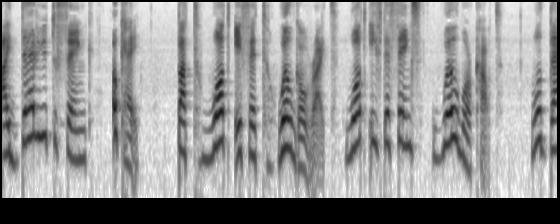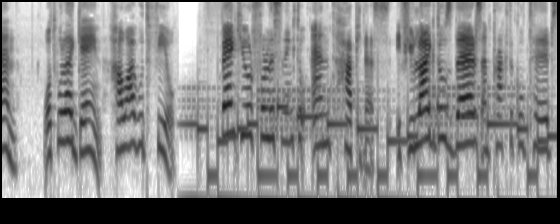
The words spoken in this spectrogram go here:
I dare you to think okay, but what if it will go right? What if the things will work out? What then? What will I gain? How I would feel? Thank you for listening to And Happiness. If you like those dares and practical tips,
